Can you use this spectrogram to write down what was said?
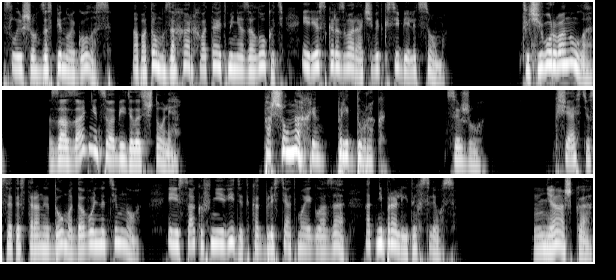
Слышу за спиной голос, а потом Захар хватает меня за локоть и резко разворачивает к себе лицом. «Ты чего рванула? За задницу обиделась, что ли?» «Пошел нахрен, придурок!» Цежу. К счастью, с этой стороны дома довольно темно, и Исаков не видит, как блестят мои глаза от непролитых слез. «Няшка,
